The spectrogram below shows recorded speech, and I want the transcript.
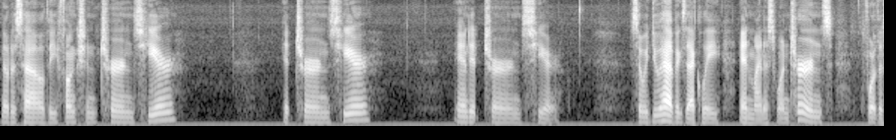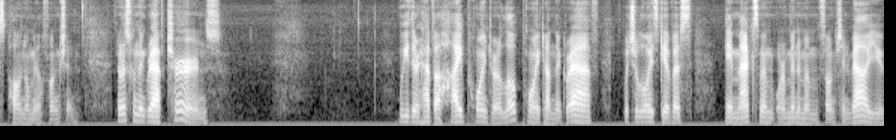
notice how the function turns here, it turns here, and it turns here. So we do have exactly n minus 1 turns for this polynomial function. Notice when the graph turns, we either have a high point or a low point on the graph, which will always give us a maximum or minimum function value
